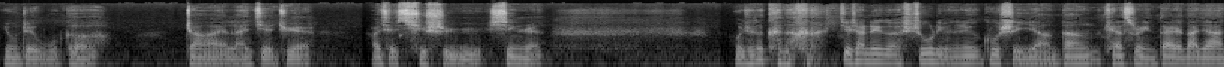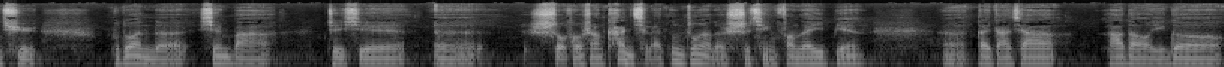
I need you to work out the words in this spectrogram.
用这五个障碍来解决，而且起始于信任。我觉得可能 就像这个书里面的这个故事一样，当 Catherine 带着大家去不断的先把这些呃手头上看起来更重要的事情放在一边，呃，带大家拉到一个。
